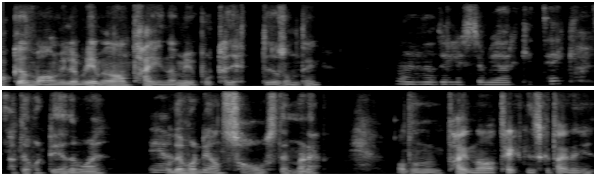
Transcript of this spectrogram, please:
akkurat hva han ville bli, men han tegna mye portretter og sånne ting. Han hadde lyst til å bli arkitekt. Ja, det var det det var. Ja. Og det var det han sa, og stemmer det. At han tegna tekniske tegninger.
